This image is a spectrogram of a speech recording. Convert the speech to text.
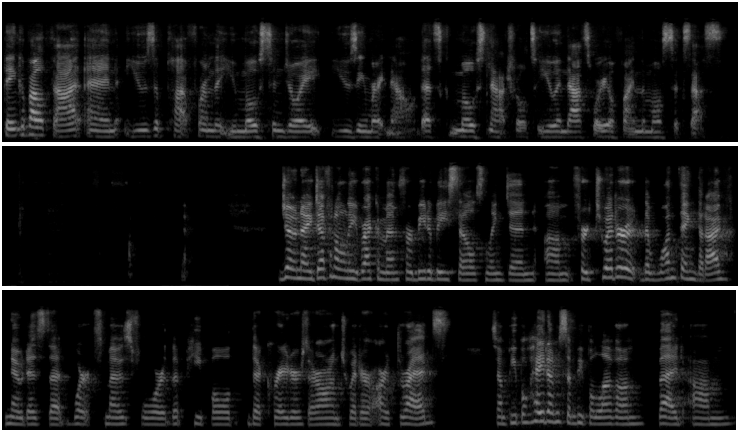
think about that and use a platform that you most enjoy using right now that's most natural to you and that's where you'll find the most success Joan, I definitely recommend for B2B sales LinkedIn. Um, for Twitter, the one thing that I've noticed that works most for the people, the creators that are on Twitter are threads. Some people hate them, some people love them, but um,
